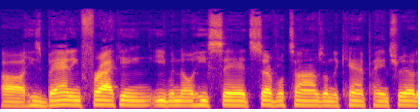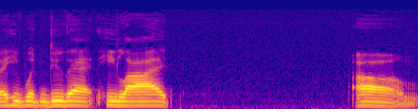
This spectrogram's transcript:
Uh, he's banning fracking, even though he said several times on the campaign trail that he wouldn't do that. He lied. Um,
